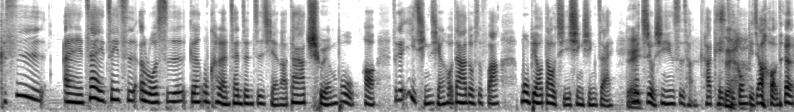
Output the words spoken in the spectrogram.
可是哎，在这一次俄罗斯跟乌克兰战争之前啊，大家全部哈、哦，这个疫情前后，大家都是发目标到期新兴债，因为只有新兴市场它可以提供比较好的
